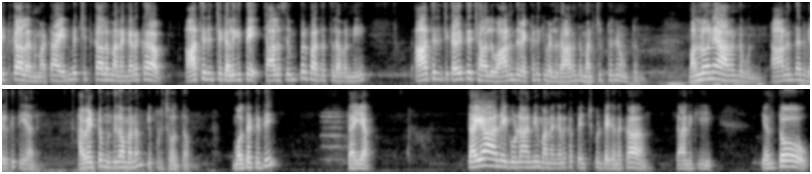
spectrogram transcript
చిట్కాలు అనమాట ఆ ఎనిమిది చిట్కాలు మనం గనక ఆచరించగలిగితే చాలా సింపుల్ పద్ధతులు అవన్నీ. ఆచరించగలిగితే చాలు ఆనందం ఎక్కడికి వెళ్ళదు. ఆనందం మన చుట్టూనే ఉంటుంది. మనలోనే ఆనందం ఉంది. ఆనందాన్ని వెలికి తీయాలి. అవేంటో ముందుగా మనం ఇప్పుడు చూద్దాం. మొదటిది దయ. దయ అనే గుణాన్ని మనం గనక పెంచుకుంటే గనక దానికి ఎంతో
